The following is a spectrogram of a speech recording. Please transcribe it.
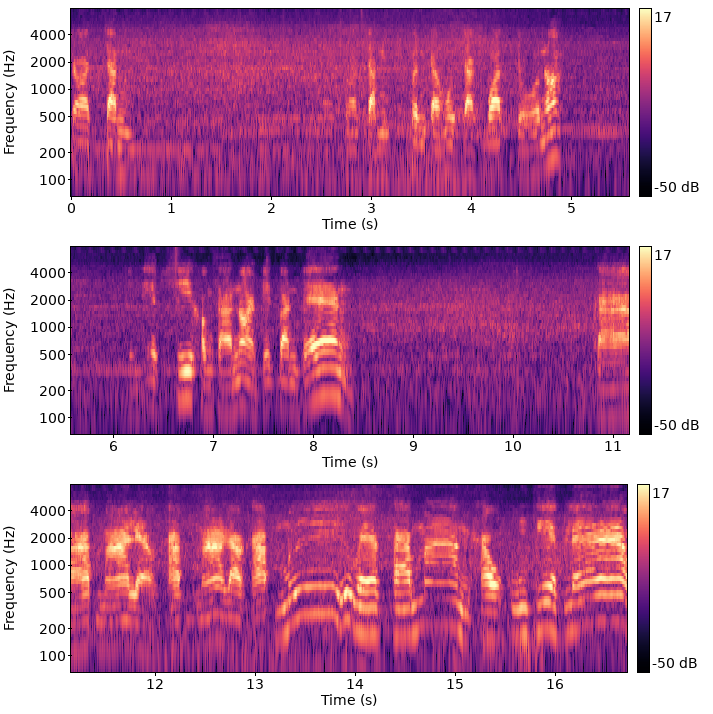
จจันสจจันเพิ่นกับหูจักบอสโจเนาะเป็นเอฟซีของสาวน้อยเพชรบันแพงกราบมาแล้วครับ มาแล้วครับ มือแหวกผาม่านเข้ากรุงเทพแล้ว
